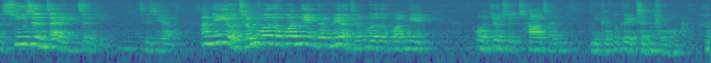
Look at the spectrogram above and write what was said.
那殊胜在于这里，是这样。那你有成佛的观念跟没有成佛的观念，我就是差成你可不可以成佛？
